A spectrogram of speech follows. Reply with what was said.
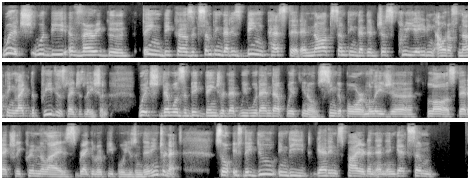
which would be a very good thing because it's something that is being tested and not something that they're just creating out of nothing like the previous legislation which there was a big danger that we would end up with you know singapore malaysia laws that actually criminalize regular people using the internet. So if they do indeed get inspired and, and, and get some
